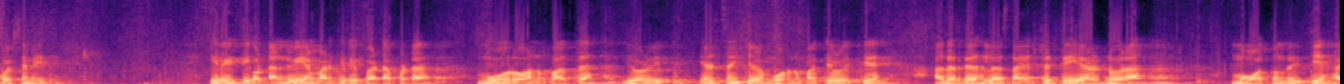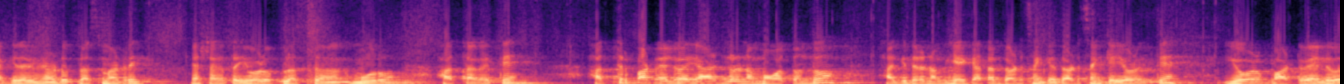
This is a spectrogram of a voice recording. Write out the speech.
ಕ್ವಶನ್ ಐತಿ. ಈ ರೀತಿ ಕೊಟ್ಟ ನೀವು ಏನು ಮಾಡ್ತೀರಿ? ಪಟ ಪಟ ಮೂರು ಅನುಪಾತ ಏಳು ಐತಿ. ಎರಡು ಸಂಖ್ಯೆ ಮೂರು ಅನುಪಾತ ಏಳು ಐತಿ. ಅದರದ್ದು ಲಸ ಎಷ್ಟೈತಿ? ಎರಡು ನೂರ ಮೂವತ್ತೊಂದು ಐತಿ. ಹಾಗಿದ್ರೆ ನೀವು ಎರಡು ಪ್ಲಸ್ ಮಾಡಿರಿ. ಎಷ್ಟಾಗುತ್ತೆ? ಏಳು ಪ್ಲಸ್ ಮೂರು, ಹತ್ತು ಆಗೈತಿ. ಹತ್ತರ ಪಾಟ್ ವ್ಯಾಲ್ಯೂ ಎರಡು ನೂರ ಮೂವತ್ತೊಂದು. ಹಾಗಿದ್ರೆ ನಮ್ಗೆ ಹೇಗೆ ಆತ? ದೊಡ್ಡ ಸಂಖ್ಯೆ. ದೊಡ್ಡ ಸಂಖ್ಯೆ ಏಳು ಐತಿ. ಏಳು ಪಾಟ್ ವ್ಯಾಲ್ಯೂ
